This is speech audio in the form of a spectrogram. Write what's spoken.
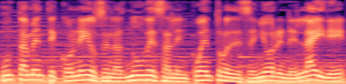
juntamente con ellos en las nubes al encuentro del Señor en el aire,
